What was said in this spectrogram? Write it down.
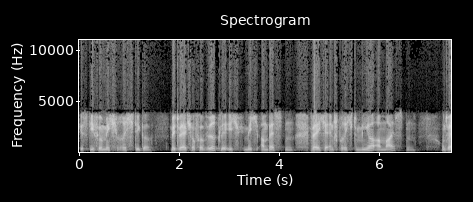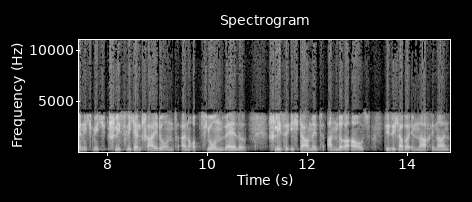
ist die für mich richtige? Mit welcher verwirkle ich mich am besten? Welche entspricht mir am meisten? Und wenn ich mich schließlich entscheide und eine Option wähle, schließe ich damit andere aus, die sich aber im Nachhinein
